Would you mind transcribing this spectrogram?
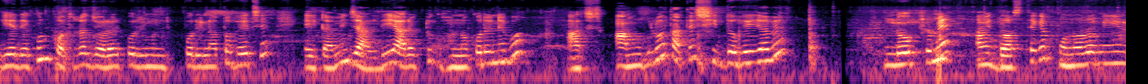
গিয়ে দেখুন কতটা জলের পরিণত হয়েছে। এটা আমি জাল দিয়ে আর একটু ঘন করে নেব। আর আমগুলো তাতে সিদ্ধ হয়ে যাবে। লো ফ্লেমে আমি 10 থেকে পনেরো মিনিট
